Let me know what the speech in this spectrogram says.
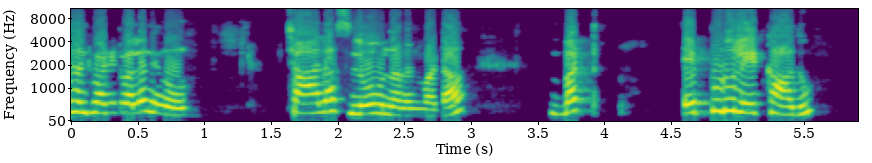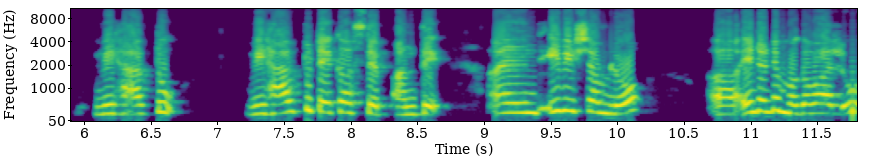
ఇలాంటి వాటి వల్ల నేను చాలా స్లో ఉన్నాను అనమాట బట్ ఎప్పుడు లేట్ కాదు. We have to we have to take a step అంతే. అండ్ ఈ విషయంలో uh, ఏంటంటే మగవాళ్ళు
